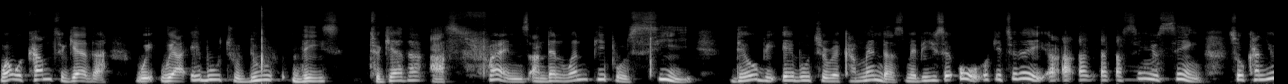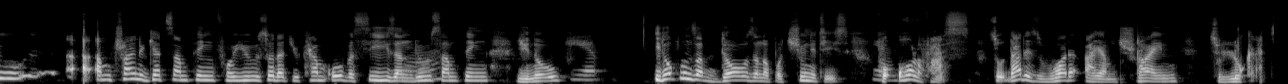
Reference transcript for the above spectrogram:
when we come together, we, we are able to do this together as friends. And then when people see, they'll be able to recommend us. Maybe you say, Oh, okay, today I, I, I, I've seen you sing. So can you I- I'm trying to get something for you so that you come overseas and Yeah. do something, you know. Yep. It opens up doors and opportunities for all of us. So that is what I am trying to look at.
